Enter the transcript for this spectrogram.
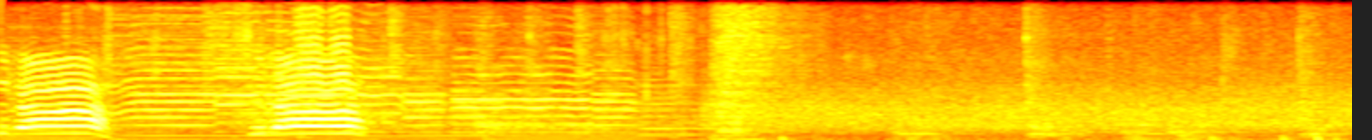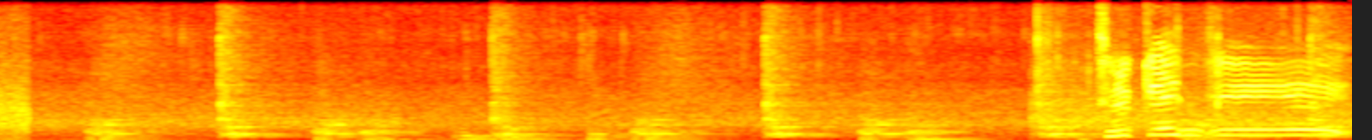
이슬아, 이슬아. 들개인지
